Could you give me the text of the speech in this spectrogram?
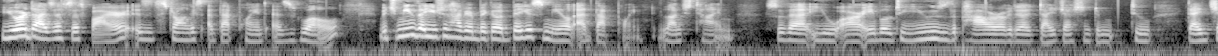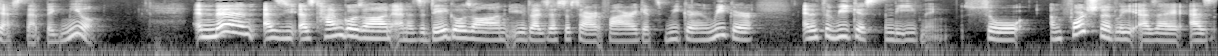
Your digestive fire is the strongest at that point as well, which means that you should have your bigger, biggest meal at that point, lunchtime, so that you are able to use the power of the digestion to, to digest that big meal. And then, as as time goes on and as the day goes on, your digestive fire gets weaker and weaker and it's the weakest in the evening. So unfortunately, as I as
